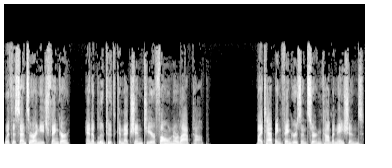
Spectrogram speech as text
with a sensor on each finger and a Bluetooth connection to your phone or laptop. By tapping fingers in certain combinations,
